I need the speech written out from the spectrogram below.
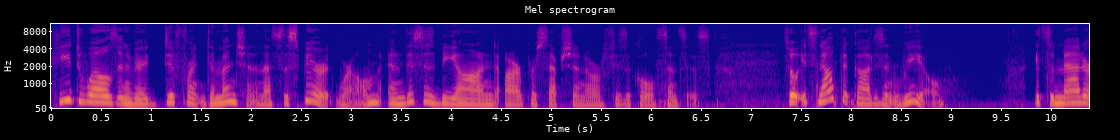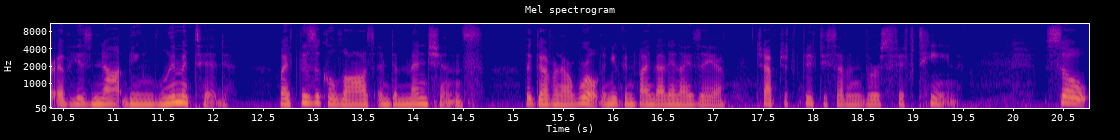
he dwells in a very different dimension, and that's the spirit realm. And this is beyond our perception or physical senses. So it's not that God isn't real, it's a matter of his not being limited by physical laws and dimensions that govern our world. And you can find that in Isaiah chapter 57, verse 15. So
